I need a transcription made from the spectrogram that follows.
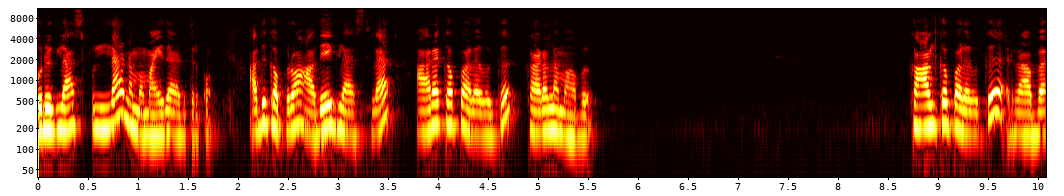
ஒரு கிளாஸ் ஃபுல்லாக நம்ம மைதா எடுத்திருக்கோம். அதுக்கப்புறம் அதே கிளாஸில் அரை கப் அளவுக்கு கடலை மாவு. கால் கப் அளவுக்கு ரவை.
